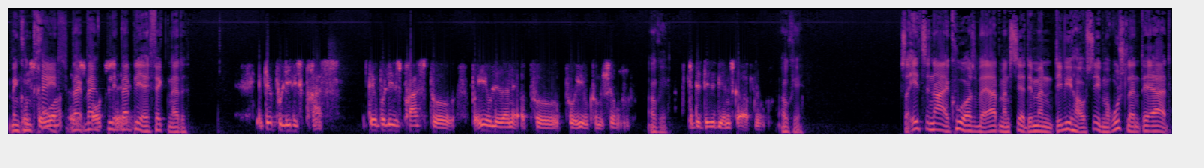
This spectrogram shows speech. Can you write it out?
Men konkret, store, hvad, sports, hvad, hvad bliver effekten af det? Jamen, det er jo politisk pres. Det er jo politisk pres på, på EU-lederne og på, på EU-kommissionen. Okay. Og det er det, vi ønsker at opnå. Okay. Så et scenarie kunne også være, at man ser det, man, det vi har jo set med Rusland, det er, at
